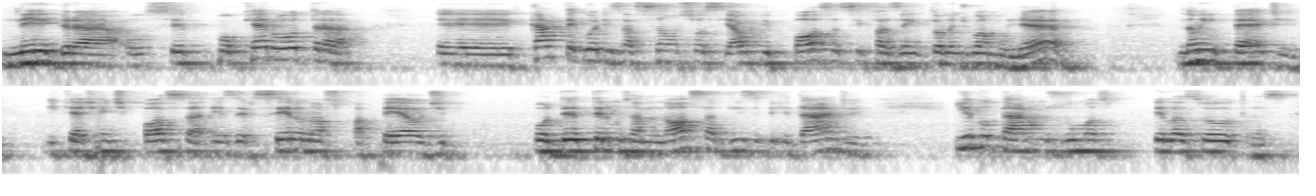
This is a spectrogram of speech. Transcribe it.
negra, ou ser qualquer outra é, categorização social que possa se fazer em torno de uma mulher não impede de que a gente possa exercer o nosso papel, de poder termos a nossa visibilidade e lutarmos umas pelas outras.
